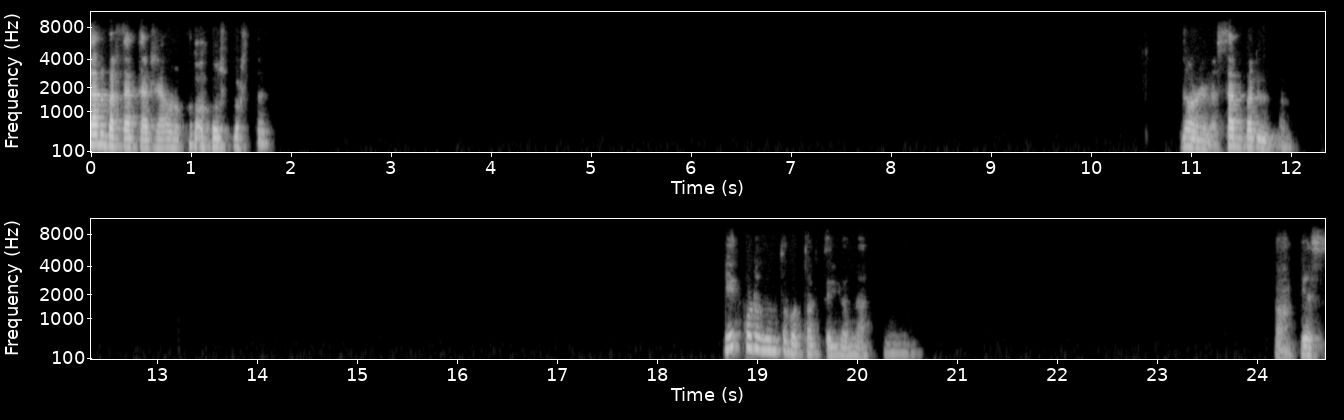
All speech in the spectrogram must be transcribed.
ಸರ್ ಬರ್ತಾ ತಡ್ರಿ ಅವ್ರು. ಕೊಡ್ತಾರೆ ನೋಡೋಣ ಸರ್ ಬಂದ ಹೇಗ್ ಕೊಡೋದು ಅಂತ ಗೊತ್ತಾಗ್ತಿಲ್ವಲ್ಲ? ಹಾ ಎಸ್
